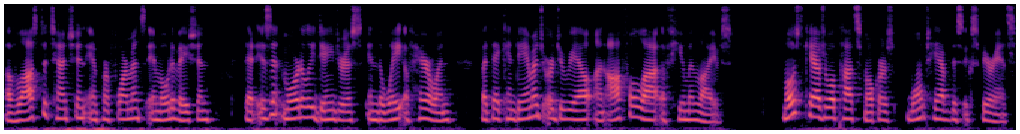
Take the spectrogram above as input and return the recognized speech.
of lost attention and performance and motivation that isn't mortally dangerous in the way of heroin, but that can damage or derail an awful lot of human lives. Most casual pot smokers won't have this experience,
